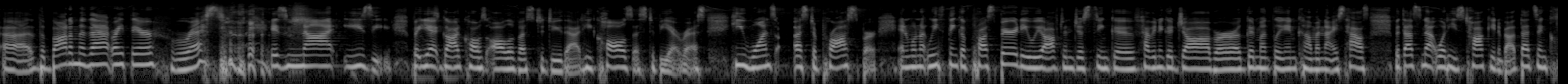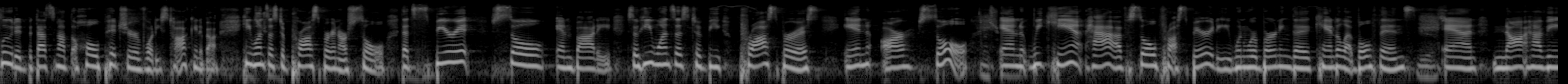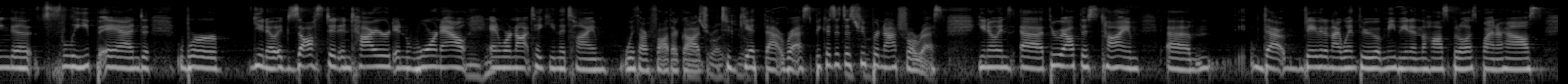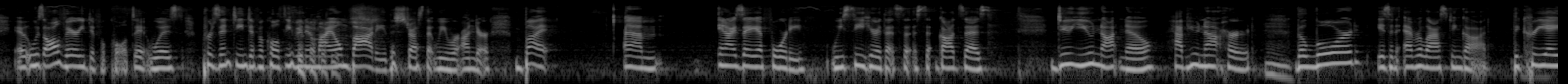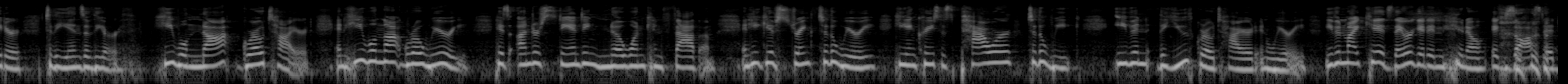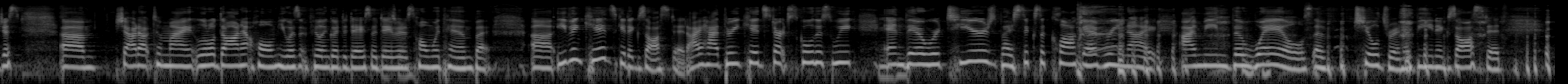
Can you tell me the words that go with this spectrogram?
uh, the bottom of that right there, rest, is not easy. But yet, God calls all of us to do that. He calls us to be at rest. He wants us to prosper. And when we think of prosperity, we often just think of having a good job or a good monthly income, a nice house. But that's not what He's talking about. That's included, but that's not the whole picture of what He's talking about. He wants us to prosper in our soul. That spirit, soul, and body. So he wants us to be prosperous in our soul. Right. And we can't have soul prosperity when we're burning the candle at both ends yes. and not having uh, sleep and we're you know exhausted and tired and worn out mm-hmm. and we're not taking the time with our father god right, to yeah. get that rest because it's a That's supernatural right. rest you know and uh, throughout this time um, that David and I went through, me being in the hospital, us buying our house, it was all very difficult. It was presenting difficult even in my own body, the stress that we were under. But um, in Isaiah 40, we see here that God says, Do you not know? Have you not heard? Mm. The Lord is an everlasting God, the creator to the ends of the earth. He will not grow tired, and he will not grow weary. His understanding no one can fathom. And he gives strength to the weary, he increases power to the weak. Even the youth grow tired and weary. Even my kids, they were getting, you know, exhausted. Just um, shout out to my little Don at home. He wasn't feeling good today, so David is home with him. But uh, even kids get exhausted. I had three kids start school this week, mm-hmm. and there were tears by six o'clock every night. I mean, the wails of children of being exhausted.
